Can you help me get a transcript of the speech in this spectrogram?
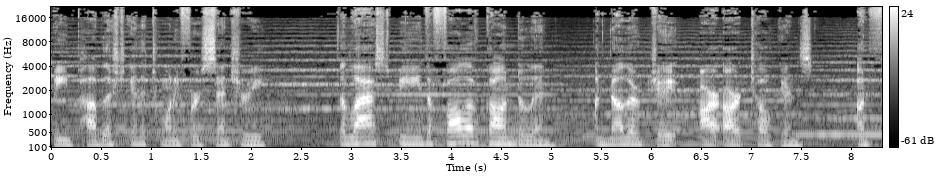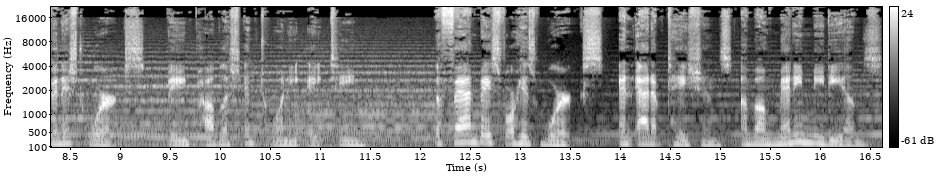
being published in the 21st century, the last being The Fall of Gondolin, another of J.R.R. Tolkien's unfinished works being published in 2018. The fan base for his works and adaptations among many mediums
